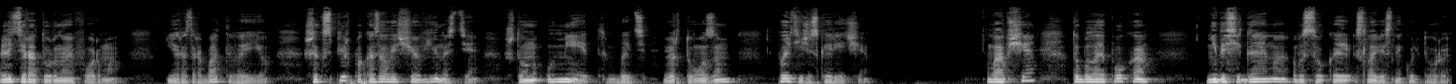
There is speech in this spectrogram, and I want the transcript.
литературная форма, и разрабатывая ее, Шекспир показал еще в юности, что он умеет быть виртуозом поэтической речи. Вообще, то была эпоха недосягаемо высокой словесной культуры.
